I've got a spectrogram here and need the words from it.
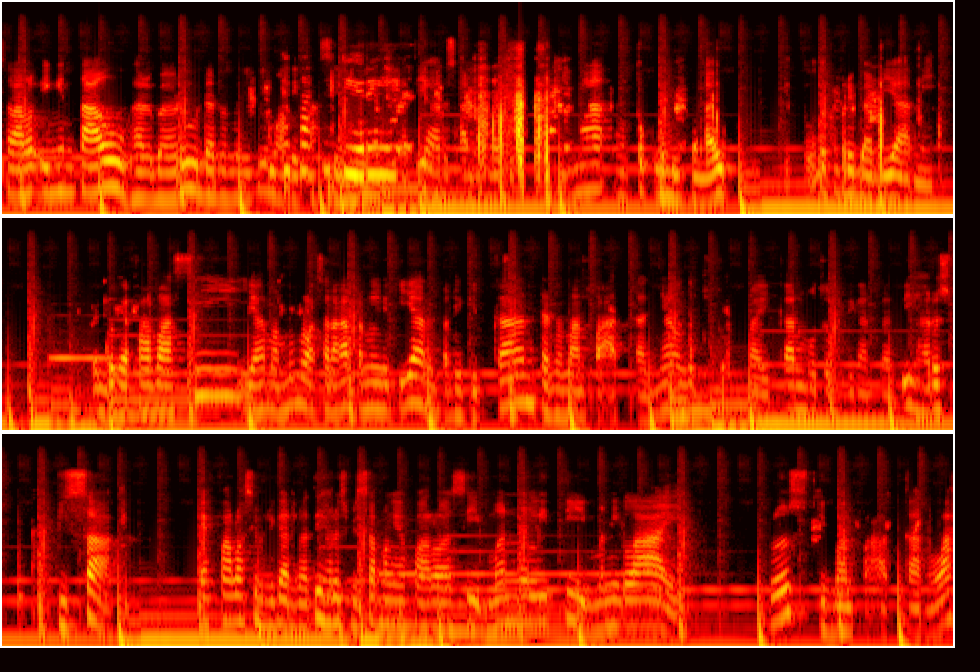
selalu ingin tahu hal baru dan memiliki motivasi. diri. Berarti harus ada motivasinya untuk lebih baik gitu untuk kepribadian nih. Untuk evaluasi ya mampu melaksanakan penelitian, pendidikan dan memanfaatkannya untuk perbaikan mutu pendidikan berarti harus bisa evaluasi pendidikan berarti harus bisa mengevaluasi meneliti menilai terus dimanfaatkanlah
